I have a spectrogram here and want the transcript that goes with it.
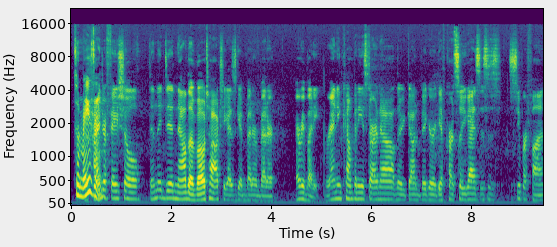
It's amazing. Hydrofacial. Then they did now the Botox. You guys are getting better and better. Everybody, branding companies starting out. They've gotten bigger gift cards. So you guys, this is super fun.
